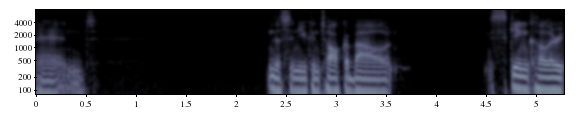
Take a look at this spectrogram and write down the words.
And listen, you can talk about skin color,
